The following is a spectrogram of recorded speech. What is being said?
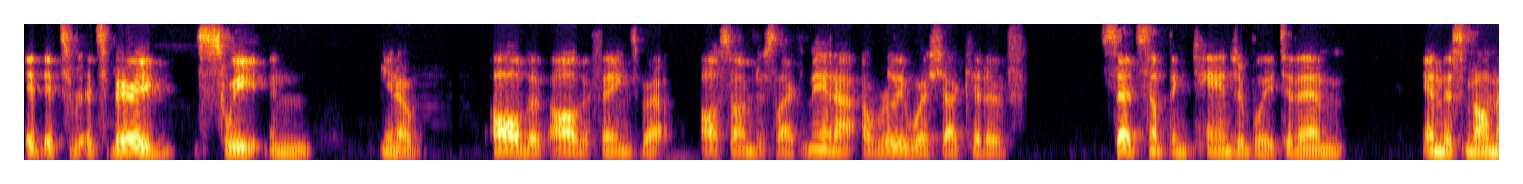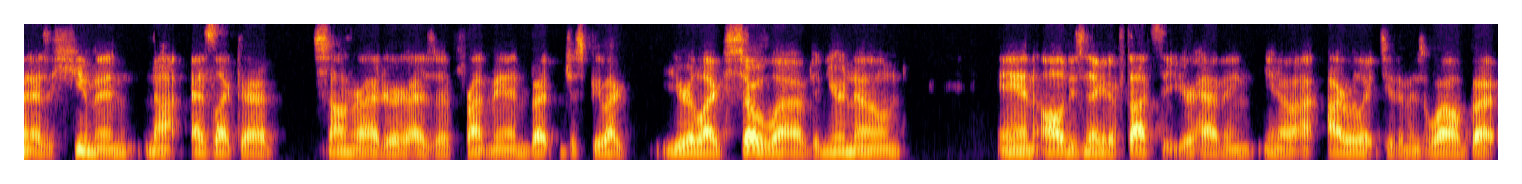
it, it's it's very sweet, and you know all the all the things, but also I'm just like, man, I, I really wish I could have said something tangibly to them in this moment as a human, not as like a songwriter, as a frontman, but just be like, you're like so loved and you're known and all these negative thoughts that you're having, you know, I, I, relate to them as well, but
